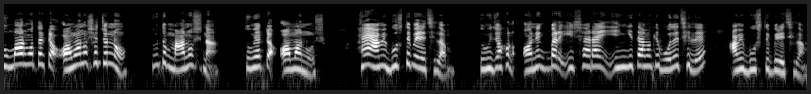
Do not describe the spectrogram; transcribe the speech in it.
তোমার মতো একটা অমানুষের জন্য? তুমি তো মানুষ না, তুমি একটা অমানুষ। হ্যাঁ আমি বুঝতে পেরেছিলাম। তুমি যখন অনেকবার ইশারায় ইঙ্গিতে আমাকে বলেছিলে, আমি বুঝতে পেরেছিলাম।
